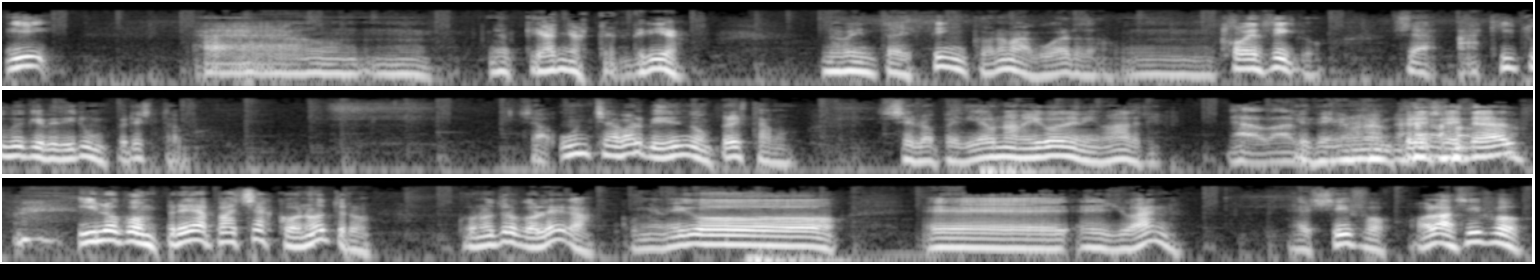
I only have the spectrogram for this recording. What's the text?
y. Uh, ¿Qué años tendría? 95, no me acuerdo. Un jovencico. O sea, aquí tuve que pedir un préstamo. Sea, un chaval pidiendo un préstamo. Se lo pedía a un amigo de mi madre. Ah, que tenía una empresa y tal. Y lo compré a pachas con otro con otro colega, con mi amigo eh, eh Joan, el Sifo. Hola, Sifo.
